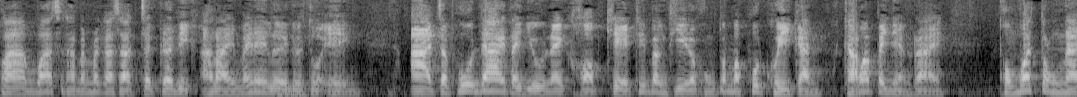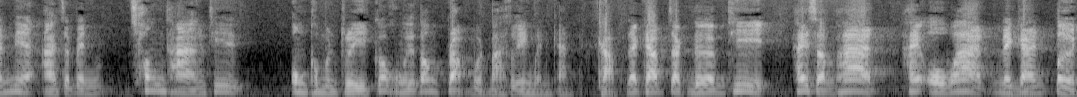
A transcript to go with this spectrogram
ความว่าสถาบันพระมหากษัตริย์จะกระดิกอะไรไม่ได้เลยโดยตัวเอง อาจจะพูดได้แต่อยู่ในขอบเขตที่บางทีเราคงต้องมาพูดคุยกันครับ ว่าเป็นอย่างไร ผมว่าตรงนั้นเนี่ยอาจจะเป็นช่องทางที่องคมนตรีก็คงจะต้องปรับบทบาทตัวเองเหมือนกัน ครับ นะครับจากเดิมที่ให้สัมภาษณ์ให้โอวาทในการเปิด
